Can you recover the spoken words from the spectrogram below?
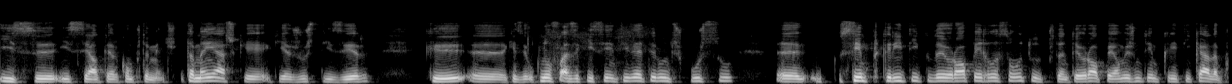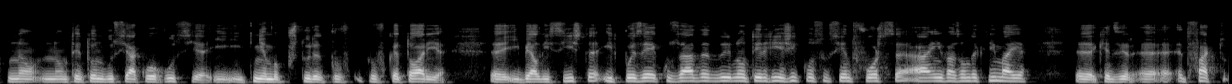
e, se, e se altere comportamentos. Também acho que é, que é justo dizer que, quer dizer, o que não faz aqui sentido é ter um discurso sempre crítico da Europa em relação a tudo. Portanto, a Europa é ao mesmo tempo criticada porque não, não tentou negociar com a Rússia e, e tinha uma postura provocatória e belicista, e depois é acusada de não ter reagido com suficiente força à invasão da Crimeia. Uh, quer dizer, uh, de facto,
